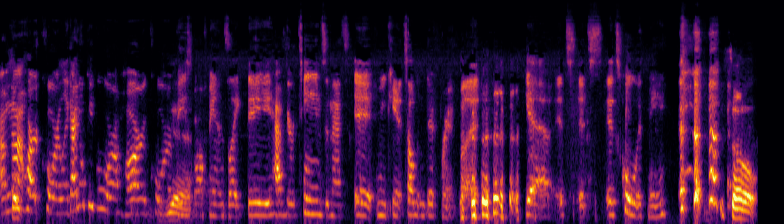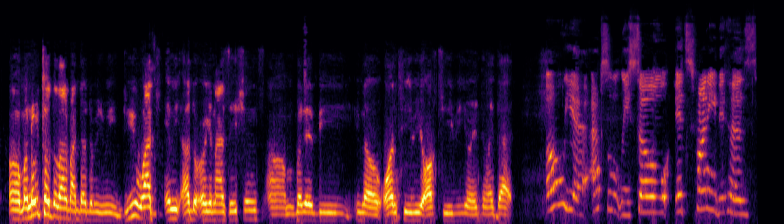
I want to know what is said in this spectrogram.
I'm So- not hardcore. Like I know people who are hardcore Yeah. baseball fans. Like they have their teams and that's it, and you can't tell them different. But yeah, it's it's it's cool with me. so, um, I know we talked a lot about WWE. Do you watch any other organizations, um, whether it be you know on TV, off TV, or anything like that? Oh yeah, absolutely. So it's funny because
